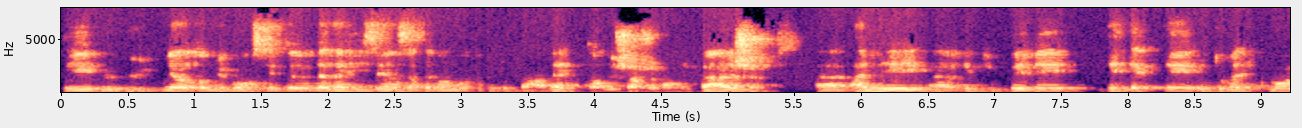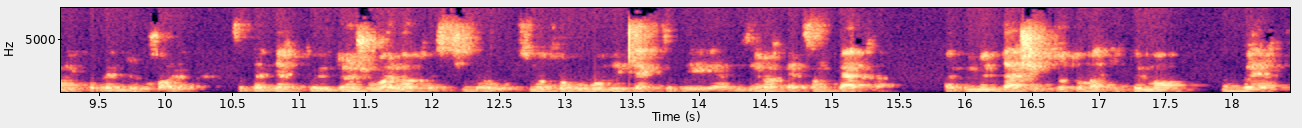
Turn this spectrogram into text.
Et le but, bien entendu, bon, c'est d'analyser un certain nombre de, paramètres dans le chargement des pages, euh, aller euh, récupérer, détecter automatiquement les problèmes de crawl. C'est-à-dire que d'un jour à l'autre, si, notre robot détecte des, euh, erreurs 404, une tâche est automatiquement ouverte,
